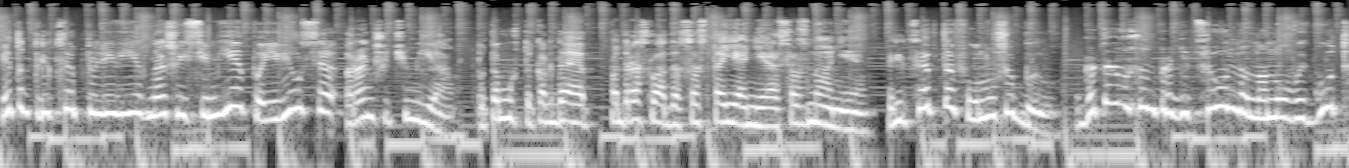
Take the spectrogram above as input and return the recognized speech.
Этот рецепт оливье в нашей семье появился раньше, чем я. Потому что, когда я подросла до состояния осознания рецептов, он уже был. Готовился он традиционно на Новый год.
